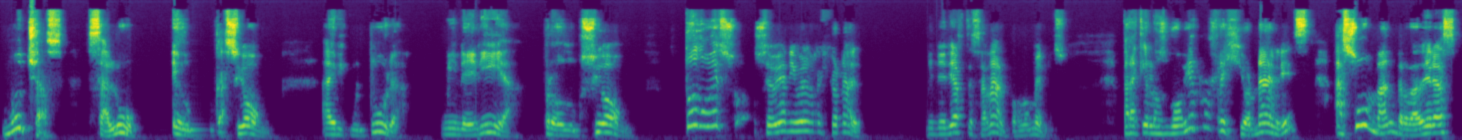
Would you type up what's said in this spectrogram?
muchas, salud, educación, agricultura, minería, producción, todo eso se ve a nivel regional, minería artesanal por lo menos, para que los gobiernos regionales asuman verdaderas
